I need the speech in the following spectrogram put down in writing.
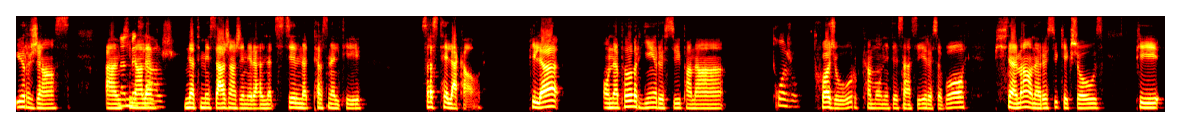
urgence, um, notre qui n'enlève notre message en général, notre style, notre personnalité. Ça, c'était l'accord. Puis là, on n'a pas rien reçu pendant trois jours. Trois jours, comme on était censé recevoir. Puis finalement, on a reçu quelque chose. Puis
